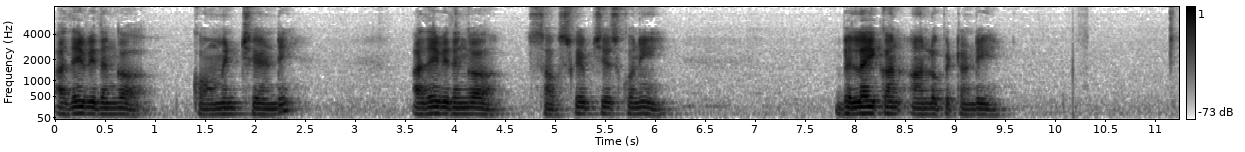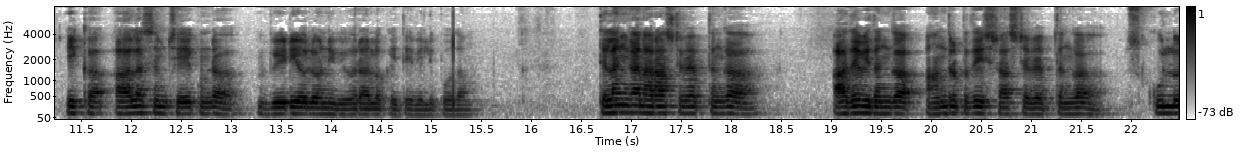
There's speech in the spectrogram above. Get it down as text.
అదేవిధంగా కామెంట్ చేయండి. అదేవిధంగా సబ్స్క్రైబ్ చేసుకొని బెల్ ఐకాన్ ఆన్లో పెట్టండి. ఇక ఆలస్యం చేయకుండా వీడియోలోని వివరాల్లోకి అయితే వెళ్ళిపోదాం. తెలంగాణ రాష్ట్ర వ్యాప్తంగా అదేవిధంగా ఆంధ్రప్రదేశ్ రాష్ట్ర వ్యాప్తంగా స్కూల్లో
